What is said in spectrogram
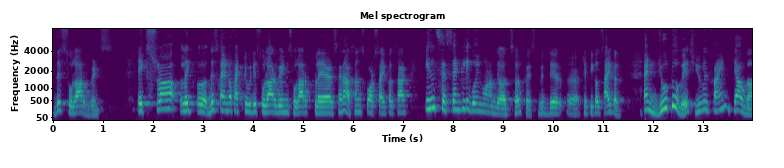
this solar winds extra like uh, this kind of activity solar wind solar flares and our sunspot cycles are incessantly going on on the earth's surface with their uh, typical cycle and due to which you will find क्या होगा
